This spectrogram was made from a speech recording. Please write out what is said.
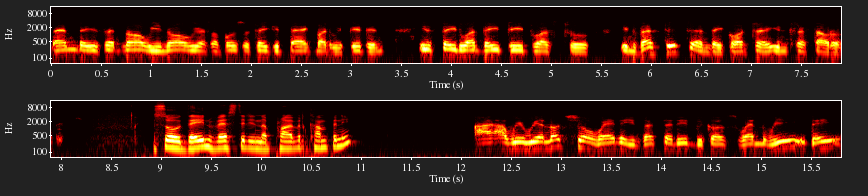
Then they said, no, we know we are supposed to take it back, but we didn't. Instead, what they did was to invest it, and they got uh, interest out of it. So they invested in a private company? I, we, we are not sure where they invested it because when we they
